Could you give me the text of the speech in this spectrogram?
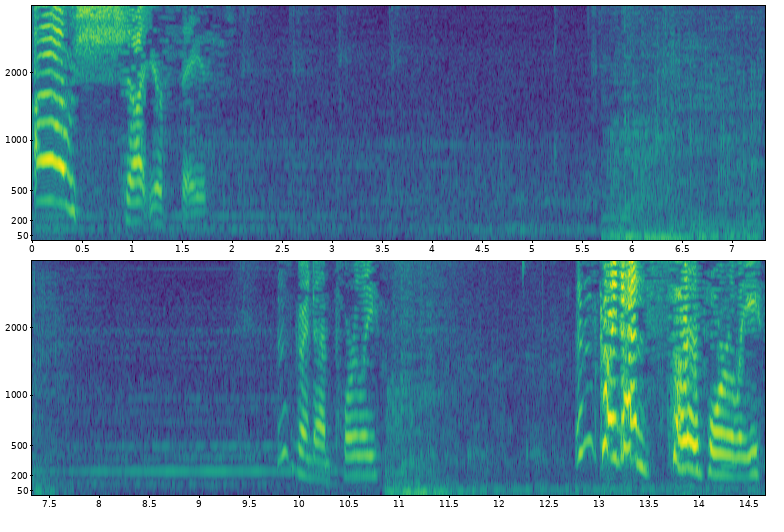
Oh, shut your face. This is going to end poorly. This is going to end so poorly.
